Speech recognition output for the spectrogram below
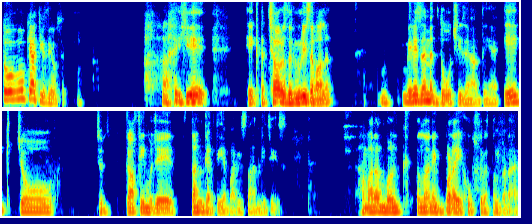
تو وہ کیا چیزیں ہو سکتی ہیں؟ یہ ایک اچھا اور ضروری سوال ہے۔ میرے ذہن میں دو چیزیں آتی ہیں۔ ایک جو کافی مجھے تنگ کرتی ہے پاکستان کی چیز۔ ہمارا ملک اللہ نے ایک بڑا ہی خوبصورت ملک بنایا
